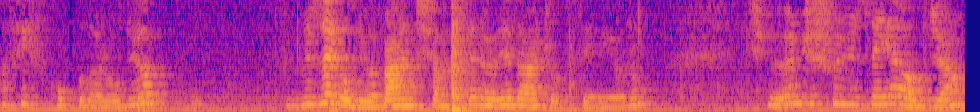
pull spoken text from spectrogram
hafif kokular oluyor. Güzel oluyor. Ben şahsen öyle daha çok seviyorum. Şimdi önce şu yüzeyi alacağım.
